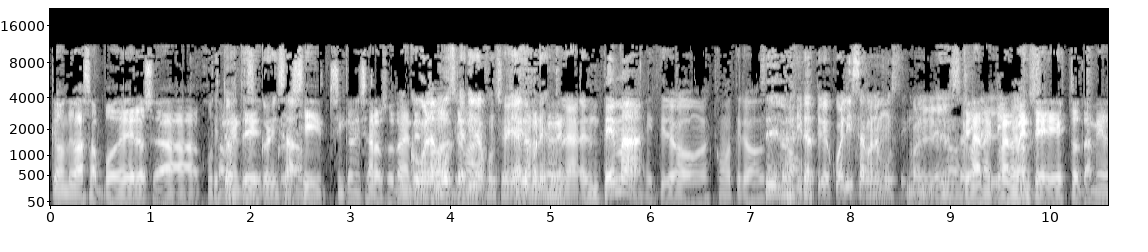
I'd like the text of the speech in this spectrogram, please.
que donde vas a poder, o sea, justamente... sincronizado. Sí, sincronizar absolutamente Como la todo música, tiene una funcionalidad que pones una- un tema y te lo, como te lo, Sí, lo- tira, te lo ecualiza con la música. Con el, el- Mm, el- claramente esto también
